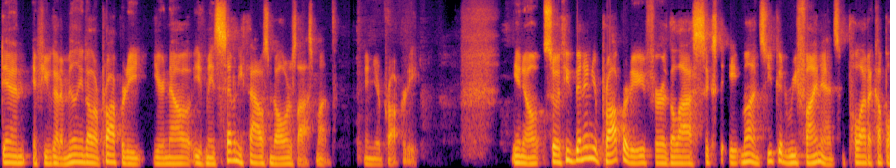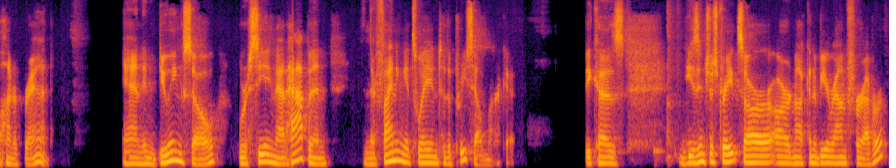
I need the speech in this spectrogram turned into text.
Dan, if you've got a million dollar property, you're now, you've made $70,000 last month in your property. You know, so if you've been in your property for the last six to eight months, you could refinance and pull out a couple hundred grand. And in doing so, we're seeing that happen and they're finding its way into the pre-sale market because these interest rates are are not going to be around forever.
